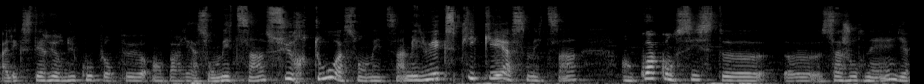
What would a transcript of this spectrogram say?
à l'extérieur du couple, on peut en parler à son médecin, surtout à son médecin, mais lui expliquer à ce médecin en quoi consiste euh, sa journée,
